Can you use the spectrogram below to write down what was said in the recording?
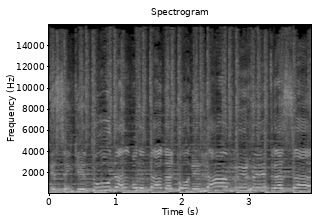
esa inquietud alborotada con el hambre retrasada.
